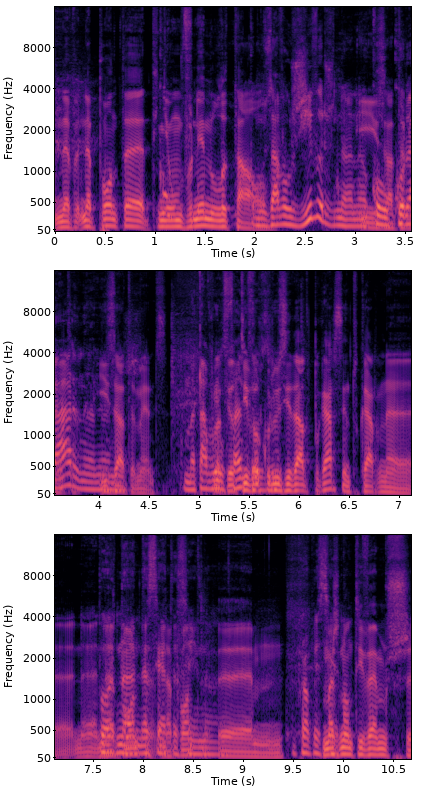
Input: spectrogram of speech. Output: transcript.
na, na ponta tinha um veneno letal. Como usava os na, na, com o curar. Na, na, Exatamente. Matava Pronto, eu tive a curiosidade de pegar sem tocar na, na, Pôs na, na, ponta, na seta, ponta. Sim, no, mas não tivemos uh,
